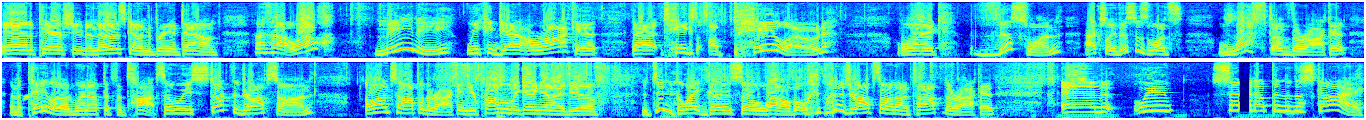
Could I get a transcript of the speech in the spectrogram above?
and a parachute and a nose cone to bring it down. And I thought, well, maybe we could get a rocket that takes a payload like this one. Actually, this is what's left of the rocket, and the payload went up at the top. So we stuck the dropsonde on top of the rocket, and you're probably getting an idea of it didn't quite go so well, but we put a dropsonde on top of the rocket, and we sent it up into the sky.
